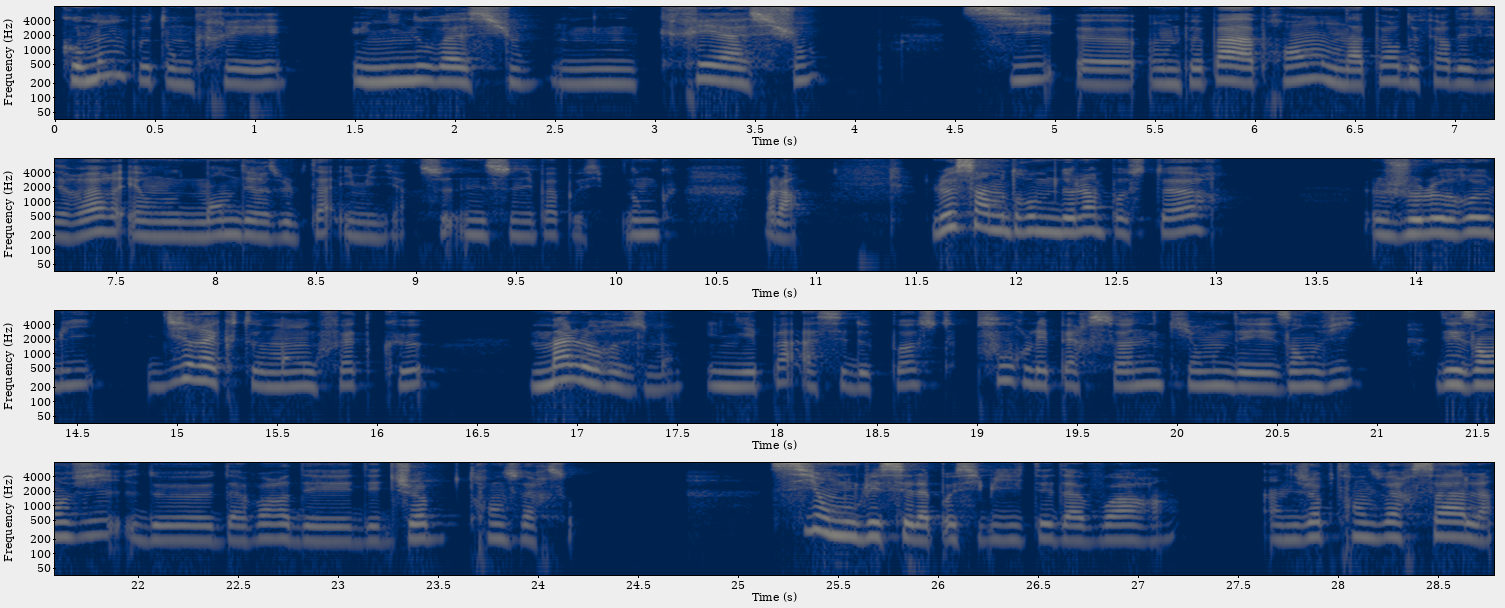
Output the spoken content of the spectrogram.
Comment peut-on créer une innovation, une création si euh, on ne peut pas apprendre, on a peur de faire des erreurs et on nous demande des résultats immédiats? Ce, ce n'est pas possible. Donc voilà. Le syndrome de l'imposteur, je le relie directement au fait que malheureusement, il n'y ait pas assez de postes pour les personnes qui ont des envies des envies d'avoir des, jobs transversaux. Si on nous laissait la possibilité d'avoir un job transversal,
